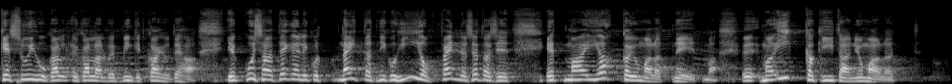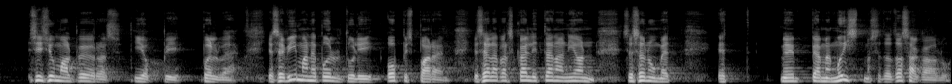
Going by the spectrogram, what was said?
kes su ihu kallal võib mingit kahju teha. ja kui sa tegelikult näitad nagu Hiiop välja sedasi, et, et ma ei hakka Jumalat needma, ma ikka kiidan Jumalat, siis jumal pööras Hiopi põlve ja see viimane põlv tuli hoopis parem ja sellepärast, kallid, täna nii on see sõnum, et, et me peame mõistma seda tasakaalu.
